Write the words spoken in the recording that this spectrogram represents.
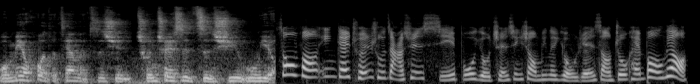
我没有获得这样的资讯，纯粹是子虚乌有。应该纯属假讯息，不过有诚心上兵的友人向周刊爆料，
